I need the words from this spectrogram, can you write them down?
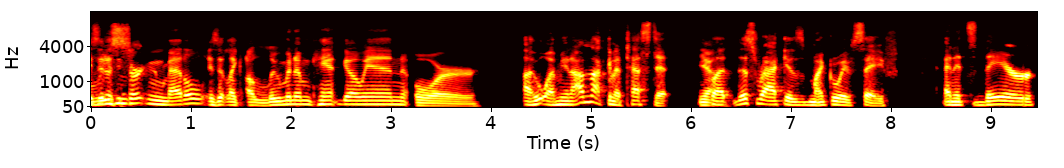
is it a certain metal? Is it like aluminum can't go in or? I, I mean, I'm not going to test it, Yeah. but this rack is microwave safe and it's there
